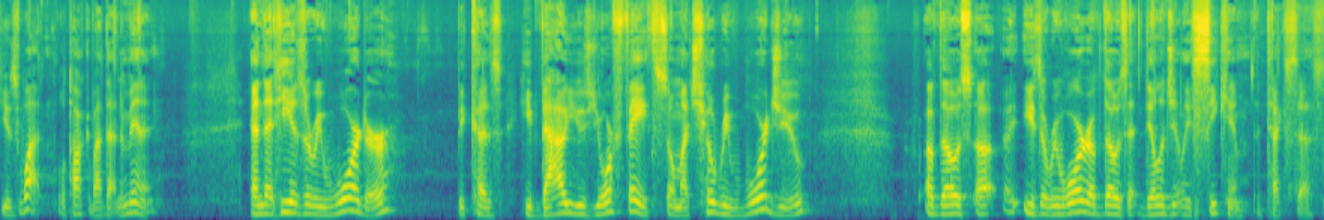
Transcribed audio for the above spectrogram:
He is what? We'll talk about that in a minute. And that he is a rewarder because he values your faith so much, he'll reward you of those, uh, he's a rewarder of those that diligently seek him, the text says.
